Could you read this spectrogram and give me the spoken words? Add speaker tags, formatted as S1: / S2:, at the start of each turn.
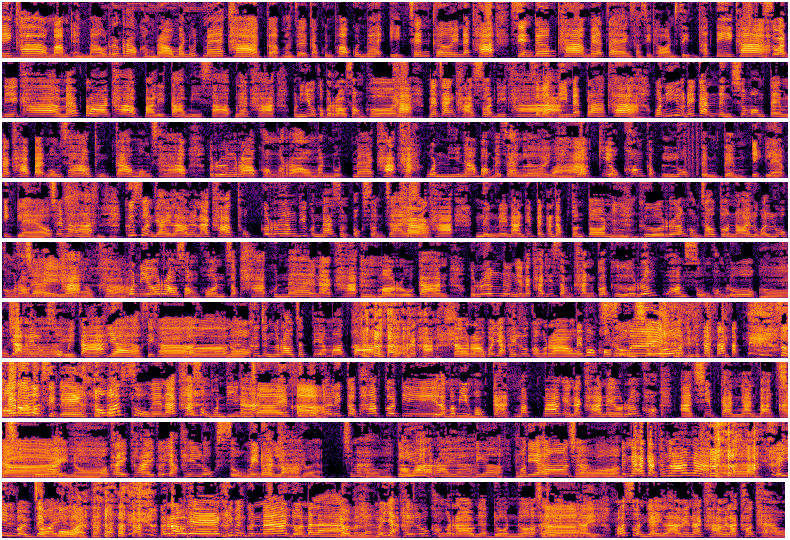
S1: ดีค่ะมัมแอนเมาส์เรื่องราวของเรามนุษย์แม่ค่ะ กลับมาเจอกับคุณพ่อคุณแม่อีกเช่นเคยนะคะ เสียงเดิมค่ะ แม่แจงสัสิธรสินพักดีค่ะ
S2: สวัสดีค่ะ แม่ปลาค่ะ ปาลิตามีซับนะคะ วันนี้อยู่กับเราสองคน
S1: ค่ะ
S2: แม่แจงขาสวัสดีค่ะ
S1: สวัสดีแม่ปลาค่ะ
S2: วันนี้อยู่ด้วยกันหนึ่งชั่วโมงเต็มนะคะ8ปดโมงเช้าถึง9ก้าโมงเช้าเรื่องราวของเรามนุษย์แม่ค่ะ
S1: ค่ะ
S2: วันนี้นะบอกแม่แจงเลย
S1: ว่า
S2: เกี่ยวข้องกับลูกเต็มๆ
S1: อีกแล้วอีกแล้ว
S2: ใช่ไหมคือส่วนใหญ่แล้วเนี่ยนะคะ ทุกเรื่องที่คุณแม่สนอกสนใจนะคะหนึ่งในนั้นที่เป็นอันดับต้นๆคือเรื่องของเจ้าตัวน้อยหรือว่าลูกของเรานั่นเองค่ะ วันนี้เราสองคนจะพาคุณแม่นะคะ มารู้กันเรื่องหนึ่งเนี่ยนะคะที่สำคัญก็คือเรื่องความสูงของลูก อยากให้ลูกสูงไหมจ๊ะ
S1: อยากสิคะ
S2: เนาะคือถึงเราจะเตี้ยมอต้าเถอะนะคะ แต่เราก็อยากให้ลูกของเรา
S1: ไปบอกเขา
S2: สูง
S1: เชียวสูงแค่ร้อยหกสิบเอง
S2: เพราะว่าสูงเนี่ยนะคะ ส่งผลดีนะ
S1: ใช่ค่ะ
S2: คือบุคลิกภาพก็ดี แล้วก็มีโอกาสมากๆเนี่ยนะคะ ในเรื่องของอาชีพการงานบางอาชีพด้วย
S1: เนาะ
S2: ใครๆก็อยากให้ลูกสูง
S1: ไม่โดนล้อด้วย
S2: ใช่ไหมเราว่าอะไรอะ
S1: เตี้ย
S2: มดต้อใช่เป็นไงอากาศข้างล่างอะได้ยินบ่อยๆ
S1: เจ็บปวด
S2: เราเองที่เป็นคุณแม่โดนมาแล้วไม่อยากให้ลูกของเราเนี่ยโดนเนาะอะไรอย่างเงี้ยเพราะส่วนใหญ่แล้วเนี่ยนะคะ เวลาเข้าแถว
